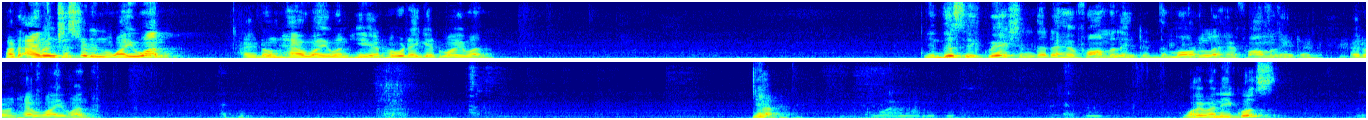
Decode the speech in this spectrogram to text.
But I'm interested in y1. I don't have y1 here. How would I get y1? In this equation that I have formulated, the model I have formulated, I don't have y1. Yeah, Y one equals y1 equals the,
